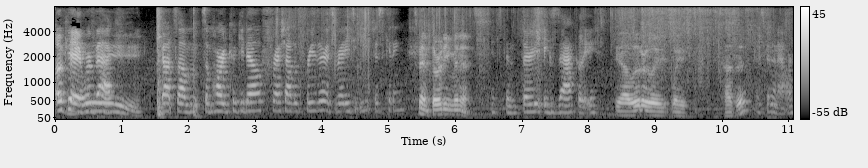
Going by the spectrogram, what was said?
Okay, we're back. Got some some hard cookie dough fresh out of the freezer. It's ready to eat. Just kidding. It's been 30 minutes. It's been 30 exactly. Yeah, literally. Wait, has it? It's been an hour.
